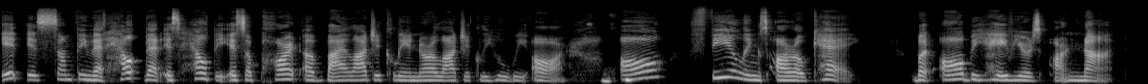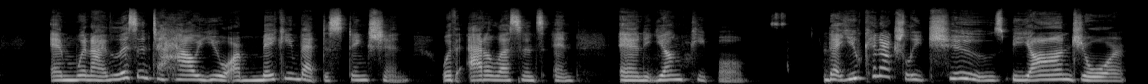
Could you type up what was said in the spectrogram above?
it is something that help that is healthy. It's a part of biologically and neurologically who we are. Mm-hmm. All feelings are okay, but all behaviors are not. And when I listen to how you are making that distinction with adolescents and, and young people, that you can actually choose beyond your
